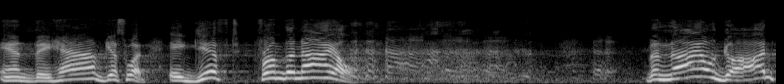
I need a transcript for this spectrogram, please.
and they have, guess what? A gift from the Nile. the Nile God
